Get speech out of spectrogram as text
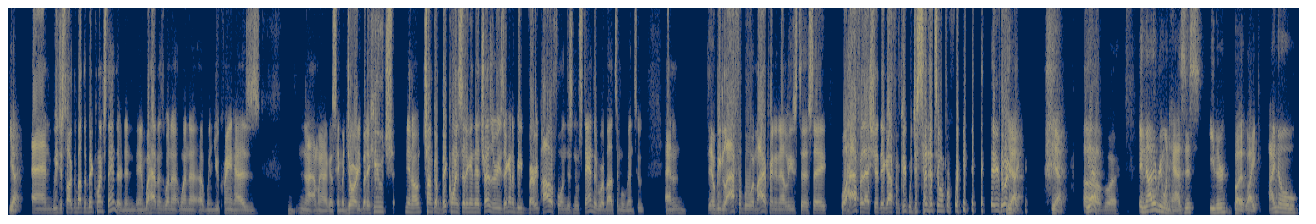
yeah, And we just talked about the Bitcoin standard and, and what happens when a, when a, when Ukraine has I'm not gonna say majority, but a huge, you know, chunk of Bitcoin sitting in their treasuries, they're gonna be very powerful in this new standard we're about to move into. And it'll be laughable, in my opinion, at least, to say, well, half of that shit they got from people just send it to them for free. they do anything. yeah, yeah. Oh Yeah. boy. and not everyone has this either but like i know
